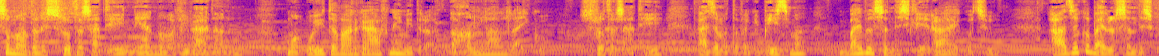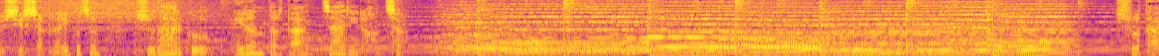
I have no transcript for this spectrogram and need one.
समाधान श्रोता साथी न्यानो अभिवादन। म उही तपाईँहरूको आफ्नै मित्र धनलाल राईको श्रोता साथी। आज म तपाईँको बीचमा बाइबल सन्देश लिएर आएको छु। आजको बाइबल सन्देशको शीर्षक रहेको छ सुधारको निरन्तरता जारी रहन्छ। श्रोता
